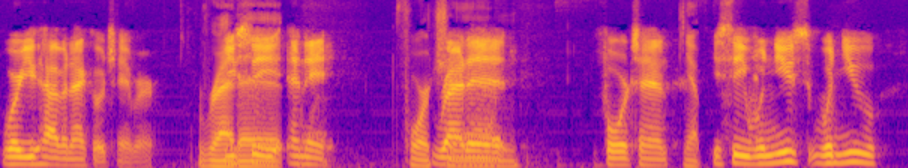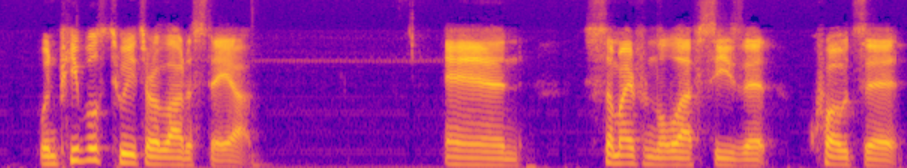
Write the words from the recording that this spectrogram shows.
where you have an echo chamber. Reddit, You see, and it, 4chan. Reddit. 4chan. Yep. You see, when you when you when people's tweets are allowed to stay up, and somebody from the left sees it, quotes it,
